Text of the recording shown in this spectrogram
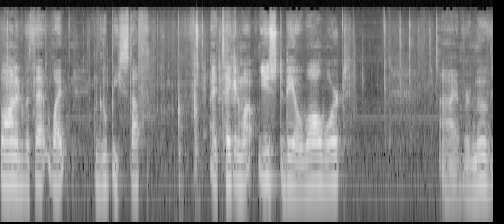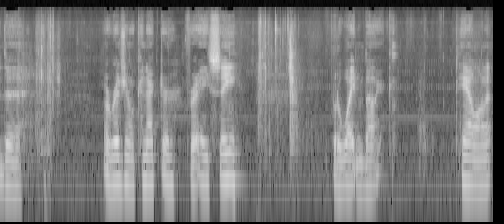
bonded with that white goopy stuff. I've taken what used to be a wall wart. I've removed the original connector for AC, put a white and black tail on it,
